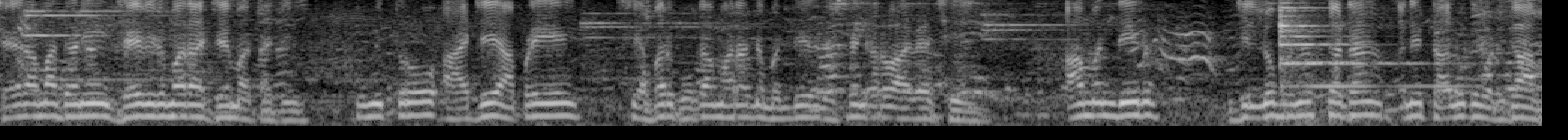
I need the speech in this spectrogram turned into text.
જય રામાધાની જય વીર મહારાજ, જય માતાજી. તો મિત્રો, આજે આપણે શેભર ઘોઘા મહારાજના મંદિર દર્શન કરવા આવ્યા છીએ. આ મંદિર જિલ્લો બનાસકાંઠા અને તાલુકો વડગામ,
